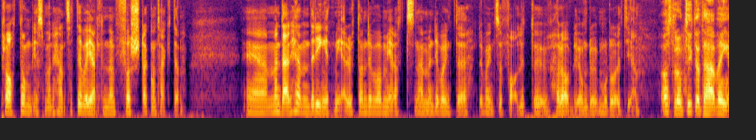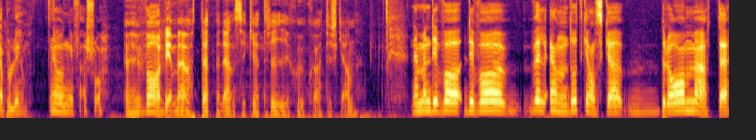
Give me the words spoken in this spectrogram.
prata om det som hade hänt. Så att det var egentligen den första kontakten. Eh, men där hände det inget mer utan det var mer att nej men det var inte, det var inte så farligt, du hör av dig om du mår dåligt igen. Ja, så de tyckte att det här var inga problem? Ja ungefär så. Hur var det mötet med den psykiatrisjuksköterskan? Nej men det var, det var väl ändå ett ganska bra möte.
